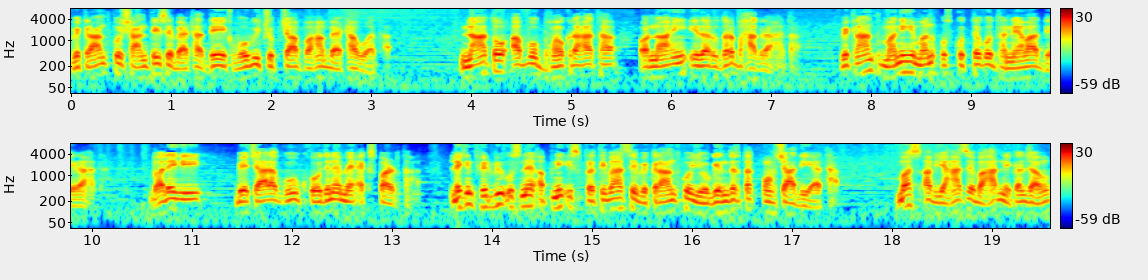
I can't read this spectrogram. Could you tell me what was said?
विक्रांत को शांति से बैठा देख, वो भी चुपचाप वहाँ बैठा हुआ था। ना तो अब वो भौंक रहा था और ना ही इधर उधर भाग रहा था। विक्रांत मन ही मन उस कुत्ते को धन्यवाद दे रहा था। भले ही बेचारा गु खोजने में एक्सपर्ट था, लेकिन फिर भी उसने अपनी इस प्रतिभा से विक्रांत को योगेंद्र तक पहुँचा दिया था। बस अब यहाँ से बाहर निकल जाऊँ,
